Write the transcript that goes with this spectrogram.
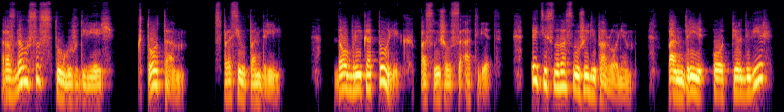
Раздался стук в дверь. «Кто там?» — спросил Пандриль. «Добрый католик», — послышался ответ. Эти слова служили паролем. Пандриль отпер дверь,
